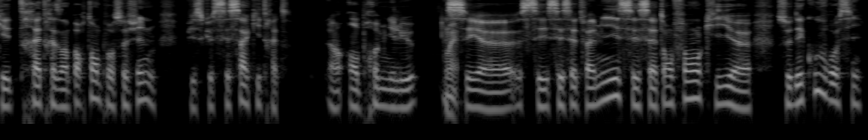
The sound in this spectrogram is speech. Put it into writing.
qui est très très important pour ce film, puisque c'est ça qui traite en, en premier lieu. Ouais. C'est cette famille, c'est cet enfant qui se découvre aussi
